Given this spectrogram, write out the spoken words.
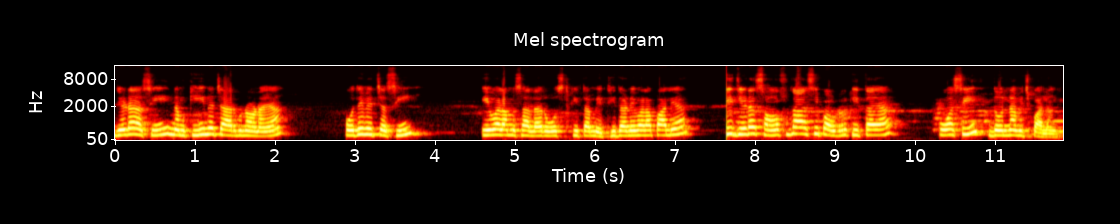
ਜਿਹੜਾ ਅਸੀਂ ਨਮਕੀਨ ਅਚਾਰ ਬਣਾਉਣਾ ਆ, ਉਹਦੇ ਵਿੱਚ ਅਸੀਂ ਇਹ ਵਾਲਾ ਮਸਾਲਾ ਰੋਸਟ ਕੀਤਾ, ਮੇਥੀ ਦਾਣੇ ਵਾਲਾ ਪਾ ਲਿਆ। ਇਹ ਜਿਹੜਾ ਸੌਂਫ ਦਾ ਅਸੀਂ ਪਾਊਡਰ ਕੀਤਾ ਆ, ਉਹ ਅਸੀਂ ਦੋਨਾਂ ਵਿੱਚ ਪਾ ਲਾਂਗੇ।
